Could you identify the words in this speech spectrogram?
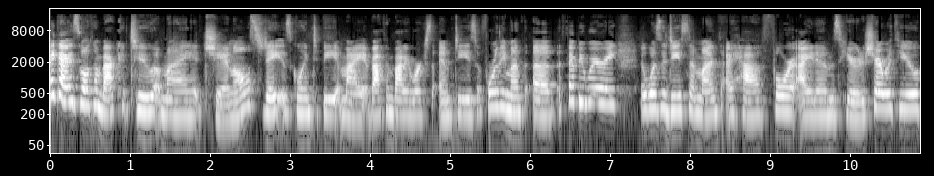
Hey guys, welcome back to my channel. Today is going to be my Bath & Body Works empties for the month of February. It was a decent month. I have four items here to share with you.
